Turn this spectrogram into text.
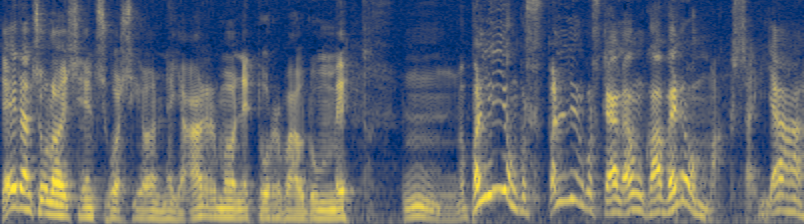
Teidän suloiseen suosionne ja armoonne turvaudumme. Mm, no paljonko, paljonko täällä onkaan veronmaksajia?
